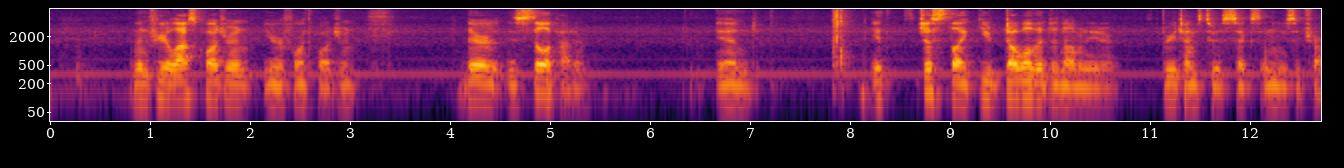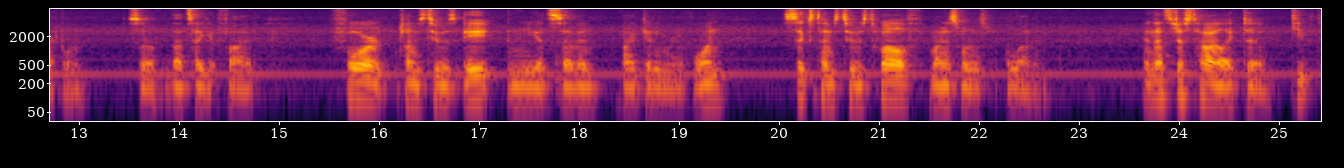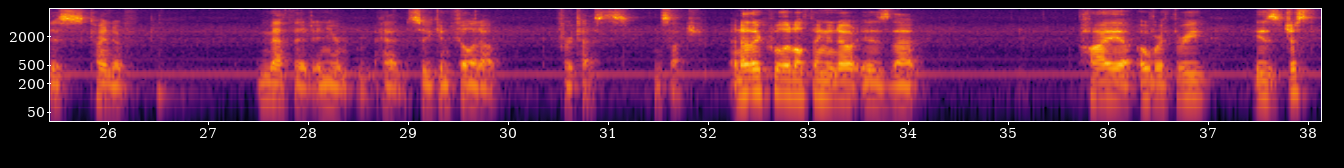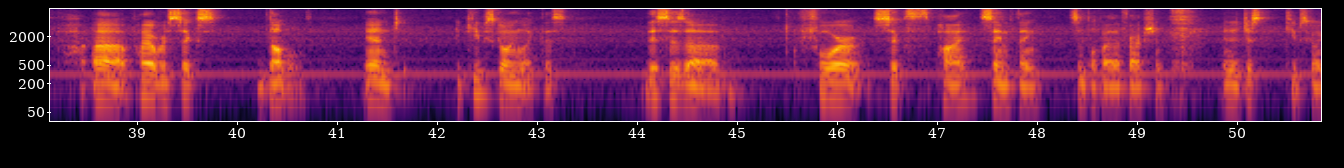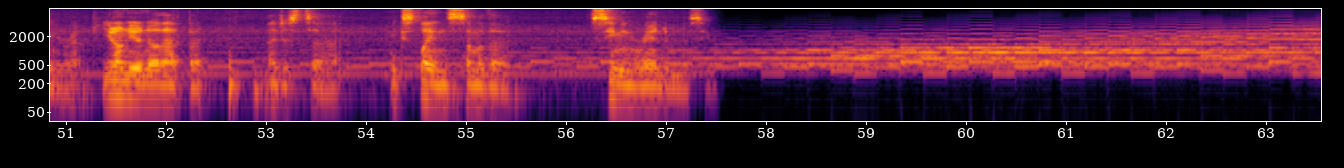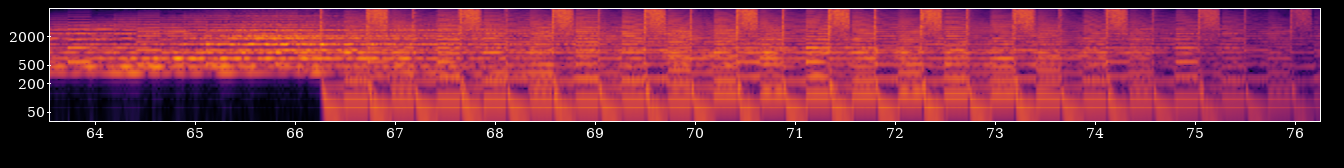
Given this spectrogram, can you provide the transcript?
And then for your last quadrant, your fourth quadrant, there is still a pattern. And it's just like you double the denominator. 3 times 2 is 6, and then you subtract 1. So that's how you get 5. 4 times 2 is 8, and then you get 7 by getting rid of 1. 6 times 2 is 12, minus 1 is 11. And that's just how I like to keep this kind of method in your head so you can fill it out for tests and such. Another cool little thing to note is that pi over 3 is just uh, pi over 6 doubled. And it keeps going like this. This is a 4 sixths pi, same thing, simplify the fraction and it just keeps going around. You don't need to know that, but I just uh, explains some of the seeming randomness here.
